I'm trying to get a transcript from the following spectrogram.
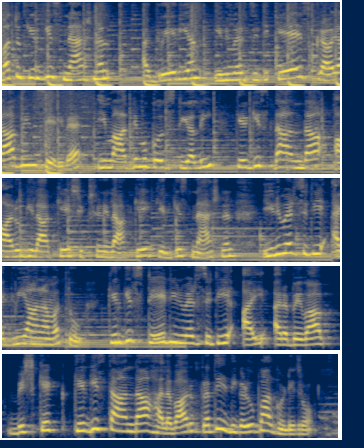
ಮತ್ತು Kyrgyz national agrarian university K S Kryabin ಸೇರಿವೆ. ಈ ಮಾಧ್ಯಮಗೋಷ್ಠಿಯಲ್ಲಿ ಕಿರ್ಗಿಸ್ತಾನದ ಆರೋಗ್ಯ ಇಲಾಖೆ, ಶಿಕ್ಷಣ ಇಲಾಖೆ, ಕಿರ್ಗಿಸ್ ನ್ಯಾಷನಲ್ ಯೂನಿವರ್ಸಿಟಿ, ಅಗ್ರಿಯಾನ ಮತ್ತು Kyrgyz state university, I Arabaeva Bishkek ಕಿರ್ಗಿಸ್ತಾನದ ಹಲವಾರು ಪ್ರತಿನಿಧಿಗಳು ಪಾಲ್ಗೊಂಡಿದ್ರು.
